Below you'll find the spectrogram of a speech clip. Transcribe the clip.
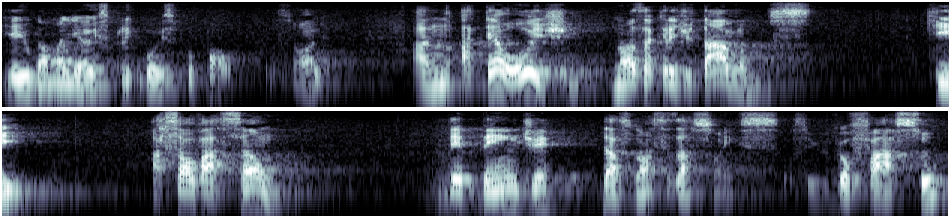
E aí o Gamaliel explicou isso para o Paulo. Falou assim, olha até hoje, nós acreditávamos que a salvação depende das nossas ações. Ou seja, o que eu faço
